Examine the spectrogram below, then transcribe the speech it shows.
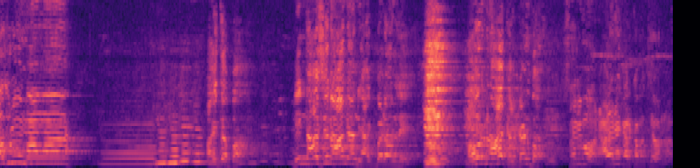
ಆದ್ರೂ ಮಾವ. ಆಯ್ತಪ್ಪ. ನಿನ್ನ ಆಸೆನ ನಾನು ಯಾಕೆ ಬೇಡ ಅಲ್ಲಿ ಅವ್ರನ್ನ ಕರ್ಕೊಂಡ್ ಬಾ. ಸರಿ ಮಾವ ನಾಳೆನೇ ಕರ್ಕೊಂಬತ್ತೀವಿ ಅವ್ರನ್ನ.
